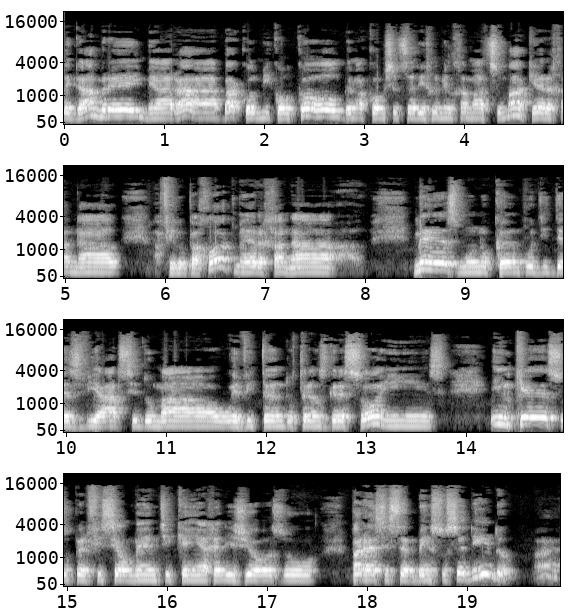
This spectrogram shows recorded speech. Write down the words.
לגמרי מהרע בכל מכל כל במקום שצריך למלחמה עצומה כערך הנ"ל אפילו פחות מערך הנ"ל mesmo no campo de desviar-se do mal, evitando transgressões, em que superficialmente quem é religioso parece ser bem sucedido, ah,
